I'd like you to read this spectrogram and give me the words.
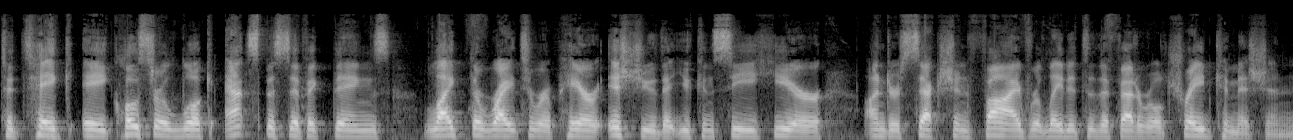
to take a closer look at specific things like the right to repair issue that you can see here under Section 5 related to the Federal Trade Commission.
